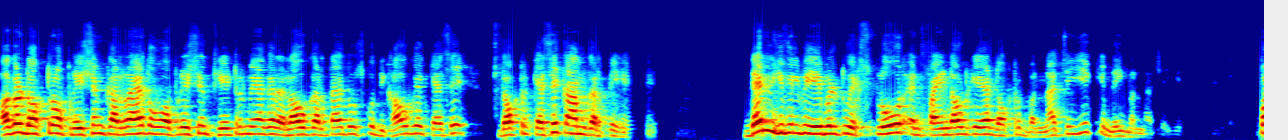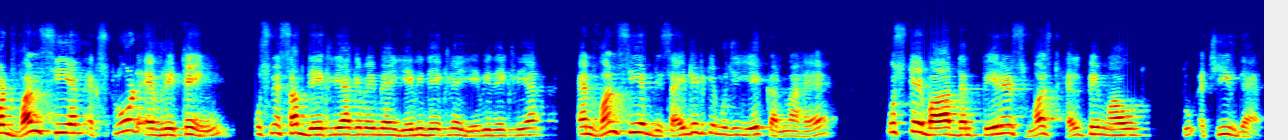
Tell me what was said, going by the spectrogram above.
अगर डॉक्टर ऑपरेशन कर रहा है तो वो ऑपरेशन थिएटर में अगर अलाउ करता है तो उसको दिखाओगे कैसे, डॉक्टर कैसे काम करते हैं। Then he will be able to explore and find out कि यार डॉक्टर बनना चाहिए कि नहीं बनना चाहिए। But once he have explored everything उसने सब देख लिया कि भाई मैं ये भी देख लिया, ये भी देख लिया। एंड वंस ही डिसाइडेड कि मुझे ये करना है, उसके बाद then parents must help him out to achieve that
